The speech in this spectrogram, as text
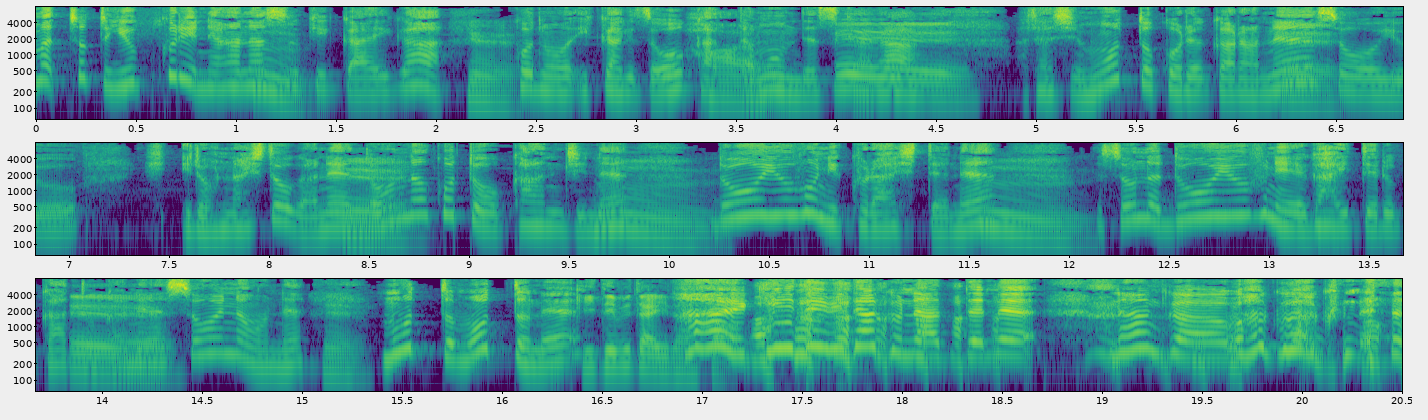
まあ、ちょっとゆっくりね、話す機会が、ええ。この1ヶ月多かったもんですから、私、もっとこれからね、ええ。そういういろんな人がね、ええ。どんなことを感じね、うんどういうふうに暮らしてね、うんそんなどういうふうに描いてるかとかね、ええそういうのをね、ええもっともっとね、聞いてみたいなと。はい、聞いてみたくなってね、なんかワクワクね。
